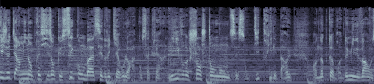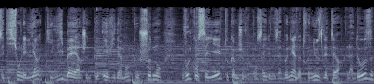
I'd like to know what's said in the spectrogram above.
Et je termine en précisant que ces combats, Cédric Héroux leur a consacré un livre, Change ton monde, c'est son titre. Il est paru en octobre 2020 aux éditions Les Liens qui libèrent. Je ne peux évidemment que chaudement vous le conseiller, tout comme je vous conseille de vous abonner à notre newsletter La Dose,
